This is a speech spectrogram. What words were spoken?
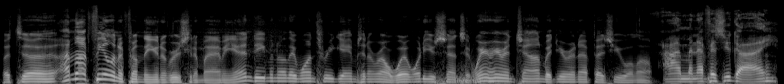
but uh, I'm not feeling it from the University of Miami end, even though they won three games in a row. What, what are you sensing? We're here in town, but you're an FSU alum. I'm an FSU guy,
